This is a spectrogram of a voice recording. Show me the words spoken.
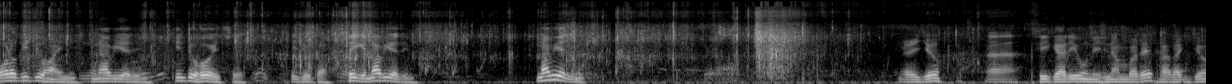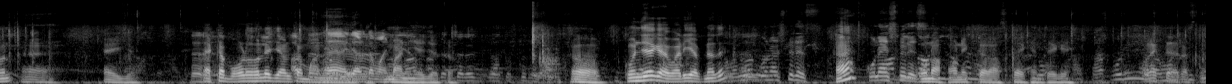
বড় কিছু হয়নি নাবিয়ে দিন কিন্তু হয়েছে কিছুটা ঠিক আছে নাবিয়ে দিন নাবিয়ে দিন। এই যে শিকারি উনিশ নম্বরের আর একজন এই যে। একটা বড় হলে জালটা মানিয়ে যেত- মানিয়ে যেত। ও কোন জায়গায় বাড়ি আপনাদের? হ্যাঁ? কোন অনেকটা রাস্তা এখান থেকে। অনেকটা রাস্তা।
